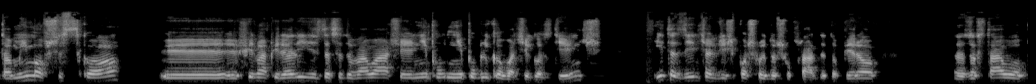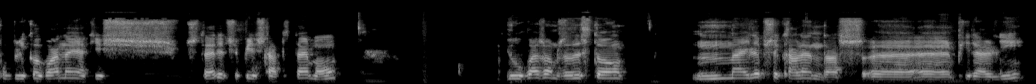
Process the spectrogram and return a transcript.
to mimo wszystko y, firma Pirelli zdecydowała się nie, nie publikować jego zdjęć i te zdjęcia gdzieś poszły do szuflady. Dopiero zostało opublikowane jakieś 4 czy 5 lat temu i uważam, że jest to najlepszy kalendarz e, e, Pirelli,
